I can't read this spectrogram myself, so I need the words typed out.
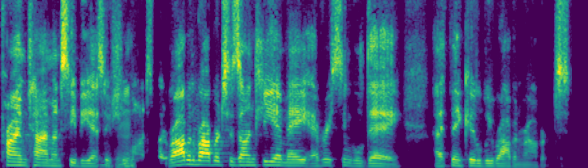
prime time on CBS mm-hmm. if she mm-hmm. wants. But Robin Roberts is on GMA every single day. I think it'll be Robin Roberts.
